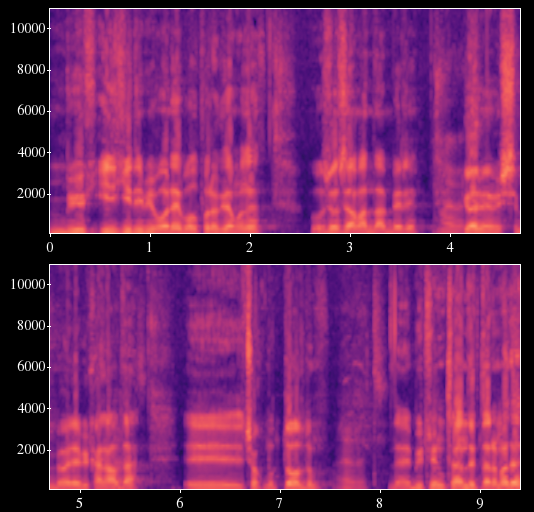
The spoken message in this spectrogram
büyük ilgili bir voleybol programını uzun zamandan beri Evet. görmemiştim böyle bir kanalda. Ee, çok mutlu oldum. Evet. Ee, bütün tanıdıklarıma da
